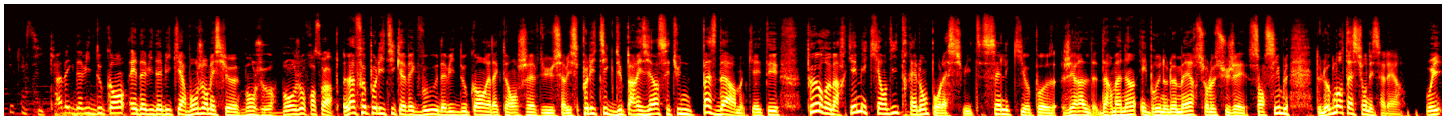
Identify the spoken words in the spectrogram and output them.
Radio Classique. Avec David Doucan et David Abiker. Bonjour messieurs. Bonjour. Bonjour François. L'info politique avec vous, David Doucan, rédacteur en chef du service politique du Parisien. C'est une passe d'armes qui a été peu remarquée mais qui en dit très long pour la suite. Celle qui oppose Gérald Darmanin et Bruno Le Maire sur le sujet sensible de l'augmentation des salaires. Oui,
